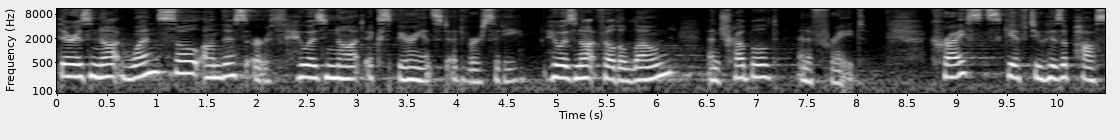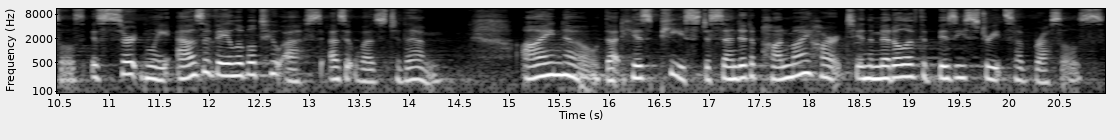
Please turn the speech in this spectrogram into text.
there is not one soul on this earth who has not experienced adversity, who has not felt alone and troubled and afraid. Christ's gift to his apostles is certainly as available to us as it was to them. I know that his peace descended upon my heart in the middle of the busy streets of Brussels.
